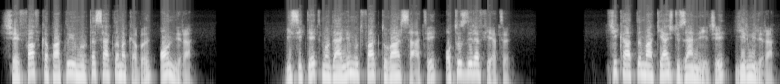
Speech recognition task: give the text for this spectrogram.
Şeffaf kapaklı yumurta saklama kabı 10 lira. Bisiklet modelli mutfak duvar saati 30 lira fiyatı. 2 katlı makyaj düzenleyici 20 lira.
